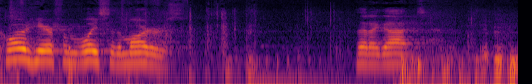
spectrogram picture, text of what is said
quote here from Voice of the Martyrs that I got. It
